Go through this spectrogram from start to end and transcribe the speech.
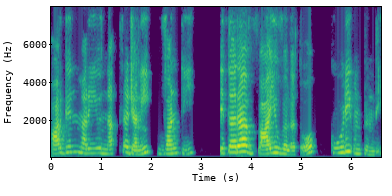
ఆర్గన్ మరియు నత్రజని వంటి ఇతర వాయువులతో కూడి ఉంటుంది.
